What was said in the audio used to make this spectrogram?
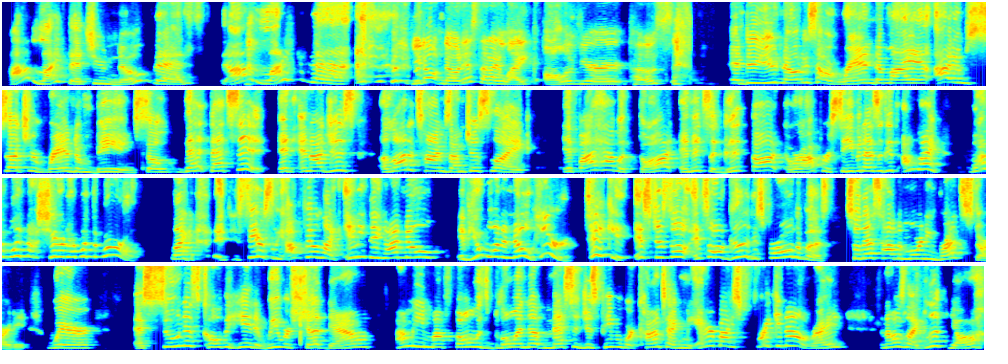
I like that you know that. I like that. You don't notice that I like all of your posts? And do you notice how random I am? I am such a random being. So that that's it. And and I just a lot of times I'm just like, if I have a thought and it's a good thought or I perceive it as a good, I'm like, why wouldn't I share that with the world? Like seriously, I feel like anything I know, if you want to know, here, take it. It's just all it's all good. It's for all of us. So that's how the morning breath started, where as soon as COVID hit and we were shut down, I mean, my phone was blowing up messages. People were contacting me. Everybody's freaking out, right? And I was like, look, y'all,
